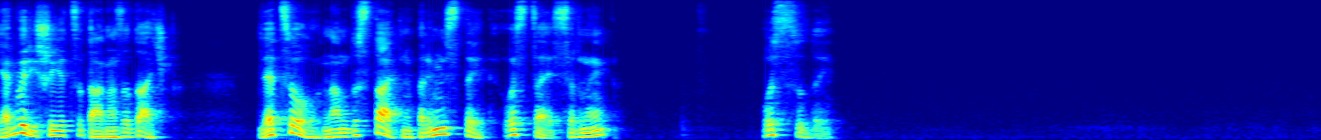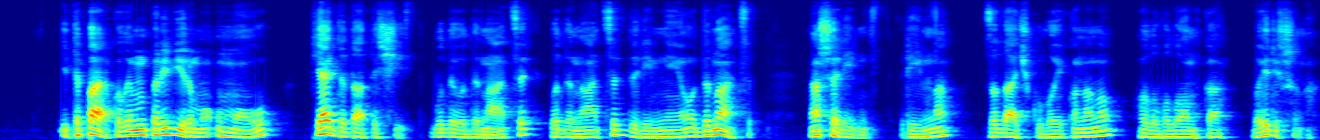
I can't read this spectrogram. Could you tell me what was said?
Як вирішується дана задачка? Для цього нам достатньо перемістити ось цей сирник ось сюди. І тепер, коли ми перевіримо умову, 5 додати 6 буде 11, 11 дорівнює 11. Наша рівність рівна, задачку виконано, головоломка вирішена.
